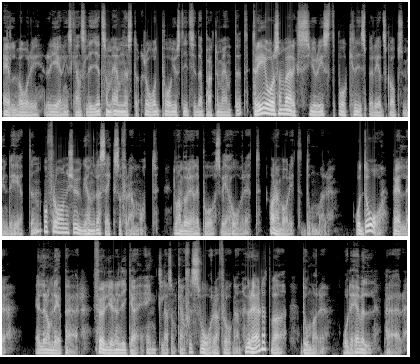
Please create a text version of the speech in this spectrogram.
11 år i regeringskansliet som ämnesråd på justitiedepartementet, tre år som verksjurist på krisberedskapsmyndigheten och från 2006 och framåt, då han började på Svea hovrätt, har han varit domare. Och då, Pelle, eller om det är Per, följer den lika enkla som kanske svåra frågan. Hur är det att vara domare? Och det är väl Per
